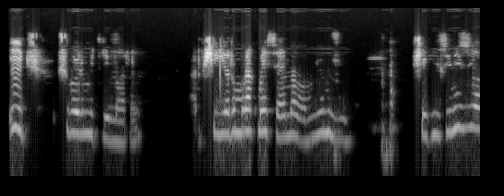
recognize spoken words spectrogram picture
3. Şu bölümü bitireyim bari. Bir şey yarım bırakmayı sevmem anlıyorsunuz mu? Şekilsiniz ya.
